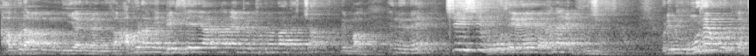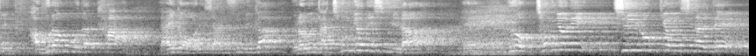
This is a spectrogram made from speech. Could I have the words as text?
아브라함 이야기를 하면서 아브라함이 몇 세에 하나님 부름을 받았죠? 근데 막 했는데 75세에 하나님 부르셨어요. 우리는 모세보다까지 아브라함보다 다 나이가 어리지 않습니까? 여러분 다 청년이십니다. 네. 그리고 청년이 즐겁게 헌신할 때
